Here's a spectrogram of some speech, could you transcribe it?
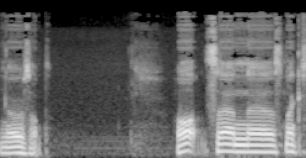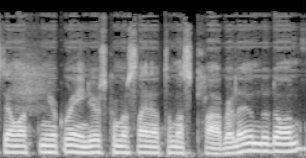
Ja, det är sant. Ja, sen eh, snackas det om att New York Rangers kommer att signa Thomas Carberle under dagen.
